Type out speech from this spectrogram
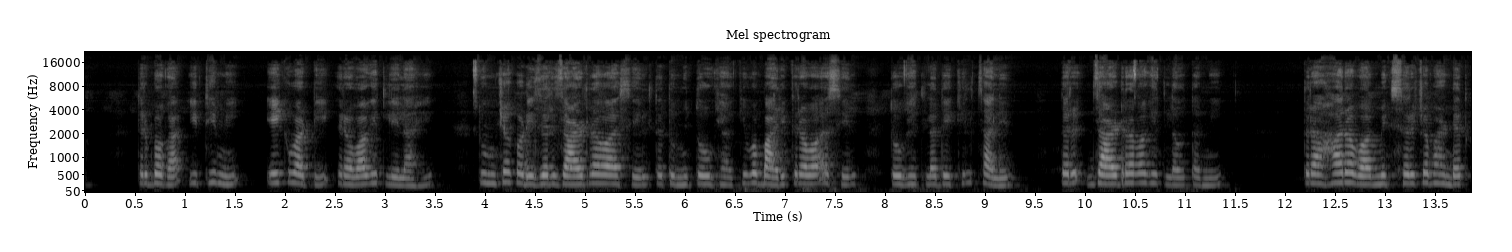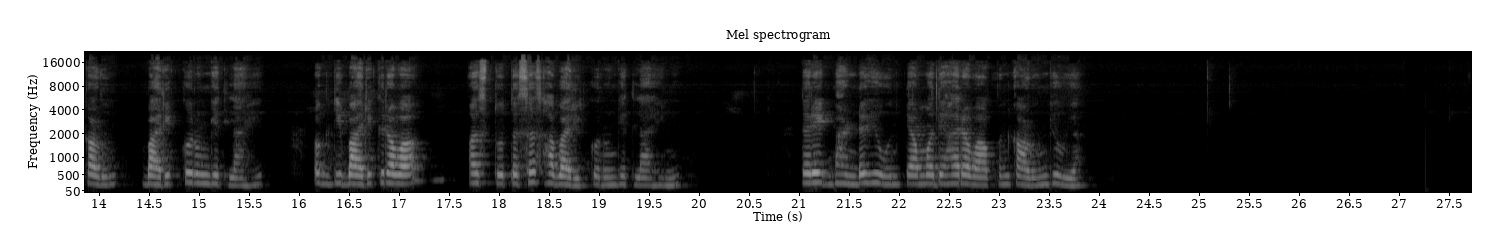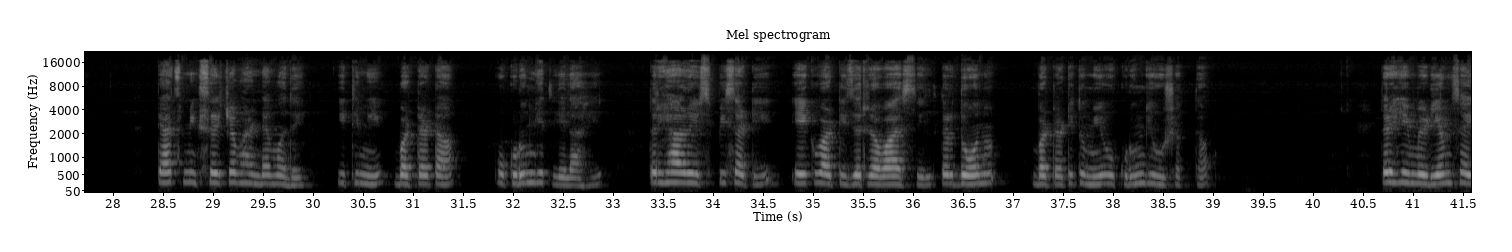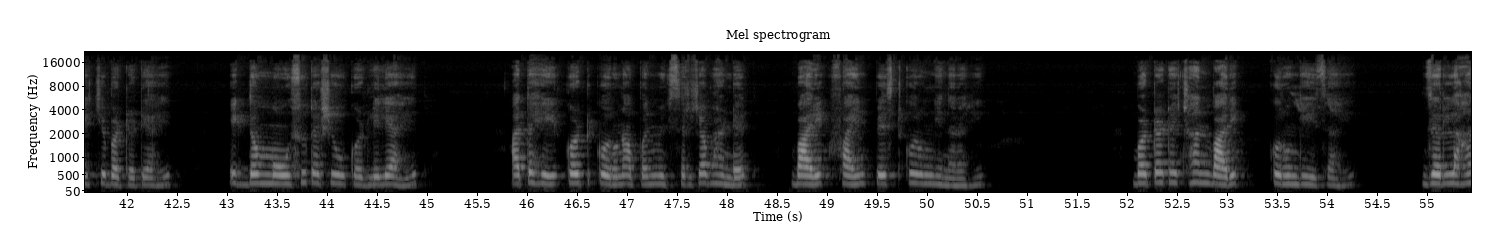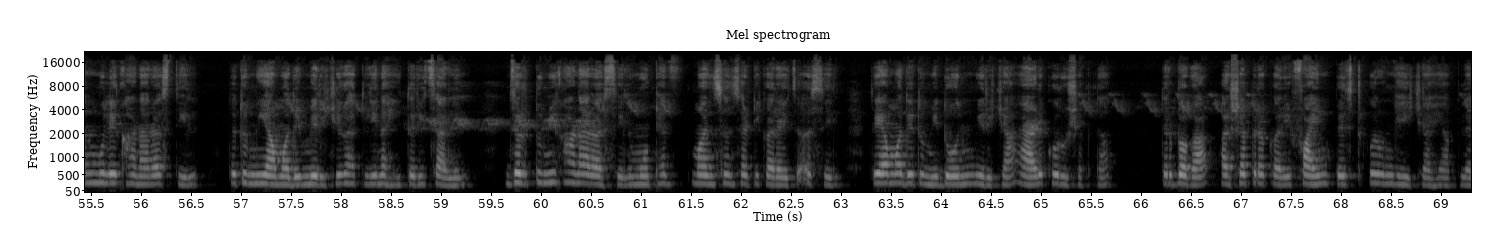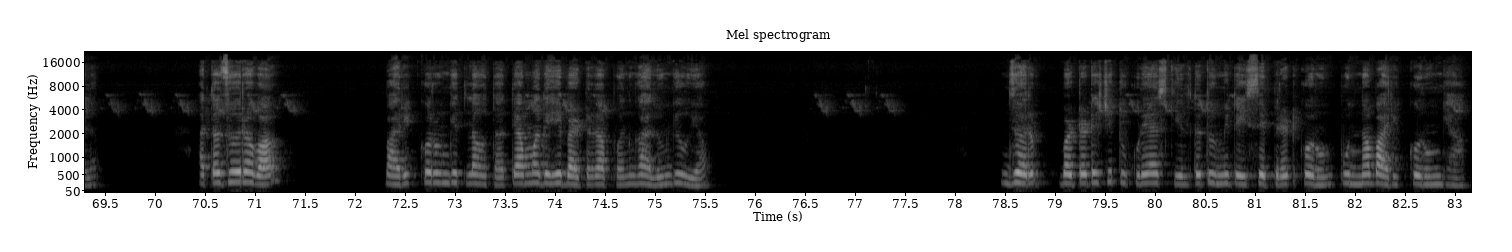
तर बघा इथे मी एक वाटी रवा घेतलेला आहे. तुमच्याकडे जर जाड रवा असेल तर तुम्ही तो घ्या किंवा बारीक रवा असेल तो घेतला देखील चालेल. तर जाड रवा घेतला होता मी. तर हा रवा मिक्सरच्या भांड्यात काढून बारीक करून घेतला आहे. अगदी बारीक रवा असतो तसंच हा बारीक करून घेतला आहे मी. तर एक भांडं घेऊन त्यामध्ये हा रवा आपण काढून घेऊया. त्याच मिक्सरच्या भांड्यामध्ये इथे मी बटाटा उकडून घेतलेला आहे. तर ह्या रेसिपीसाठी एक वाटी जर रवा असेल तर दोन बटाटे तुम्ही उकडून घेऊ शकता. तर हे मीडियम साईजचे बटाटे आहेत. एकदम मऊसूत असे उकडलेले आहेत. आता हे कट करून आपण मिक्सरच्या भांड्यात बारीक फाईन पेस्ट करून घेणार आहे. बटाटा छान बारीक करून घ्यायचा आहे. जर लहान मुले खाणार असतील तर तुम्ही यामध्ये मिरची घातली नाही तरी चालेल. जर तुम्ही खाणार असेल मोठ्या माणसांसाठी करायचं असेल तर यामध्ये तुम्ही दोन मिरच्या ॲड करू शकता. तर बघा अशा प्रकारे फाईन पेस्ट करून घ्यायची आहे आपल्याला. आता जो रवा बारीक करून घेतला होता त्यामध्ये हे बॅटर आपण घालून घेऊया. जर बटाट्याचे तुकडे असतील तर तुम्ही ते सेपरेट करून पुन्हा बारीक करून घ्या.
